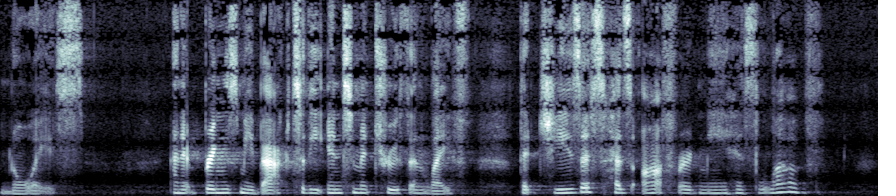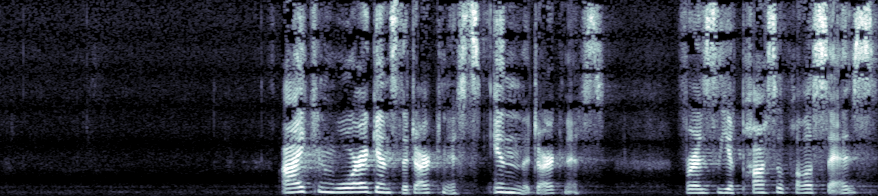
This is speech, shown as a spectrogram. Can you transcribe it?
noise. And it brings me back to the intimate truth in life that Jesus has offered me his love. I can war against the darkness in the darkness. For as the apostle Paul says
